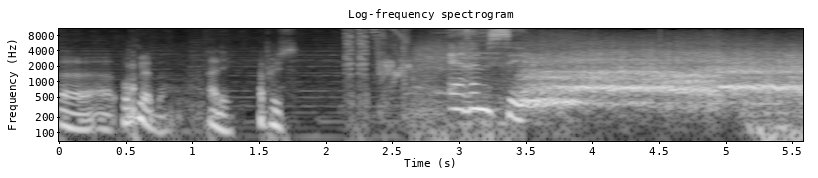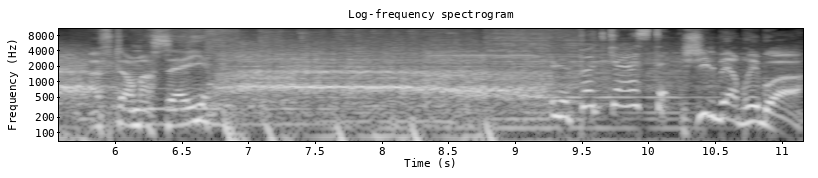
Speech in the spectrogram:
euh, au club. Allez, à plus. RMC. After Marseille. Le podcast Gilbert Bribois.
